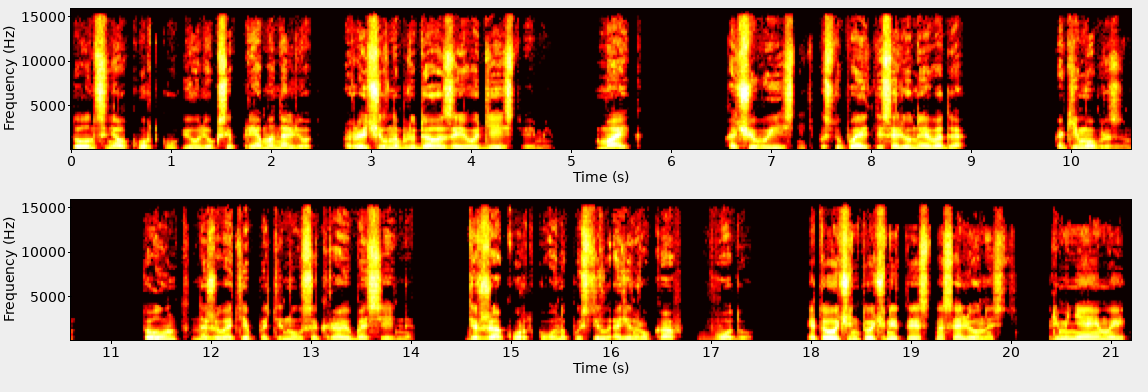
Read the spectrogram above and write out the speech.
Толланд снял куртку и улегся прямо на лед. Рэчел наблюдала за его действиями. «Майк, хочу выяснить, поступает ли соленая вода?» «Каким образом?» Толланд на животе потянулся к краю бассейна. Держа куртку, он опустил один рукав в воду. Это очень точный тест на соленость, применяемый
